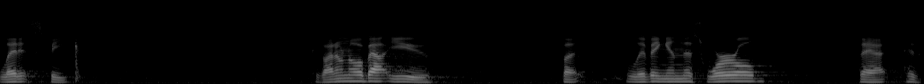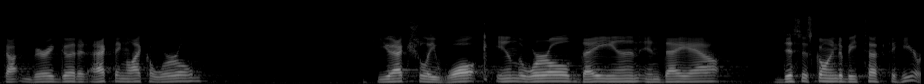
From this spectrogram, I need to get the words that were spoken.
Let it speak. Because I don't know about you, but living in this world that has gotten very good at acting like a world, if you actually walk in the world day in and day out, this is going to be tough to hear.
